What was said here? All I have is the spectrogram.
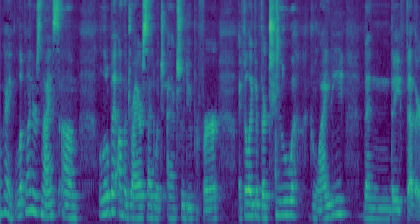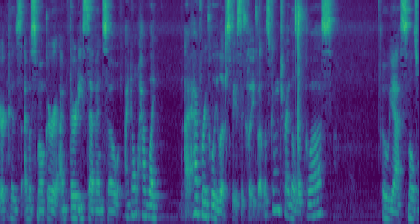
Okay, lip liner's nice. Um, a little bit on the drier side, which I actually do prefer. I feel like if they're too glidey, then they feather because I'm a smoker. I'm 37, so I don't have like, I have wrinkly lips basically. But let's go and try the lip gloss. Oh yeah, smells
